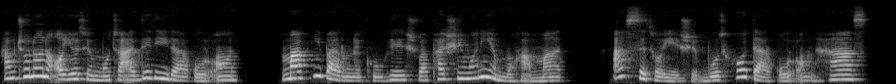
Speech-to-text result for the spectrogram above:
همچنان آیات متعددی در قرآن مبنی بر نکوهش و پشیمانی محمد از ستایش بودها در قرآن هست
